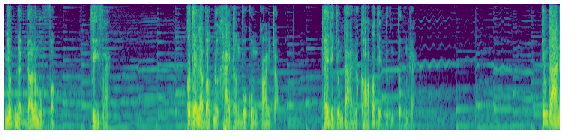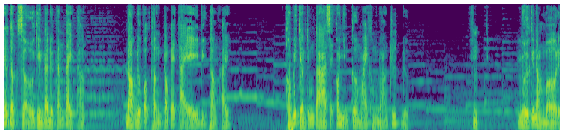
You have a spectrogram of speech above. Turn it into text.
Nhất định đó là một vật Phi phạt Có thể là vật được hai thần vô cùng coi trọng. Thế thì chúng ta rất khó có thể tưởng tượng ra. Chúng ta nếu thật sự tìm ra được cánh tay thần, Đoạt được vật thần trong cái tay bị thần ấy, Không biết chừng chúng ta sẽ có những cơ may không đoán trước được. Người cứ nằm mơ đi.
